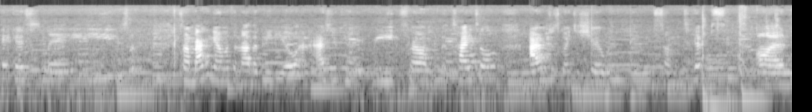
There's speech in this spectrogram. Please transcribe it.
KayKaySlays so i'm back again with another video and as you can read from the title i'm just going to share with you some tips on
